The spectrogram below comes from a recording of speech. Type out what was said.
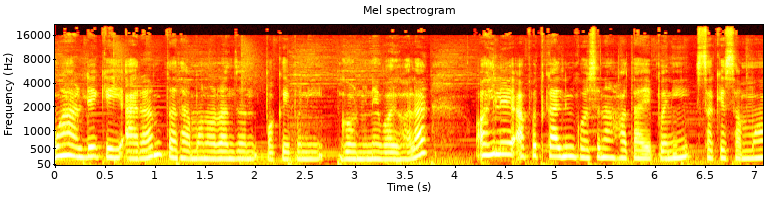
उहाँहरूले केही आराम तथा मनोरञ्जन पक्कै पनि गर्नु नै भयो होला। अहिले आपतकालीन घोषणा हटाए पनि सकेसम्म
